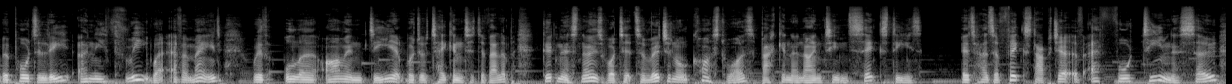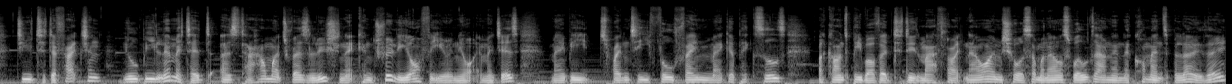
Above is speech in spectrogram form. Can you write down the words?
Reportedly, only three were ever made, with all the R&D it would have taken to develop, goodness knows what its original cost was back in the 1960s. It has a fixed aperture of f14, so due to diffraction, you'll be limited as to how much resolution it can truly offer you in your images, maybe 20 full frame megapixels. I can't be bothered to do the math right now, I'm sure someone else will down in the comments below though,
